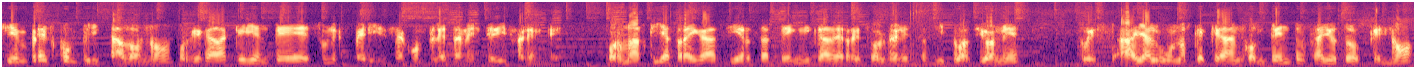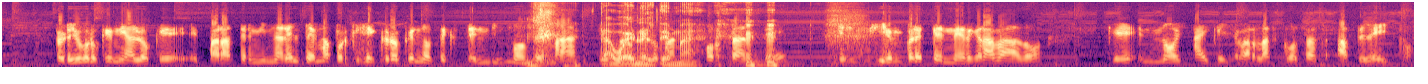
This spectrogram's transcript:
siempre es complicado, ¿no? Porque cada cliente es una experiencia completamente diferente. Por más que ya traiga cierta técnica de resolver estas situaciones, pues hay algunos que quedan contentos, hay otros que no. Pero yo creo que mira, lo que para terminar el tema, porque creo que nos extendimos de más. Está bueno el lo tema. Más importante es siempre tener grabado que no hay que llevar las cosas a pleito.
